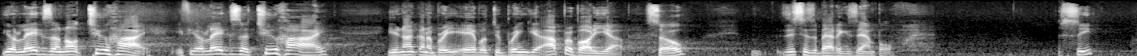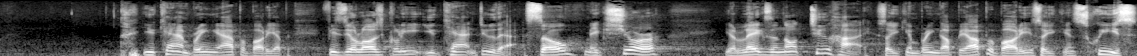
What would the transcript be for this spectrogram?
your legs are not too high. If your legs are too high, you're not going to be able to bring your upper body up. So, this is a bad example. See? You can't bring your upper body up. Physiologically, you can't do that. So, make sure your legs are not too high so you can bring up your upper body so you can squeeze,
